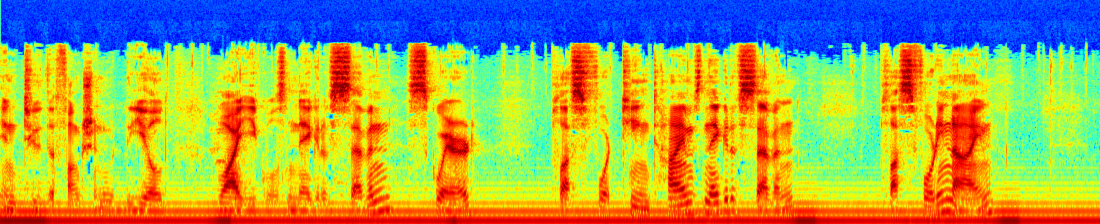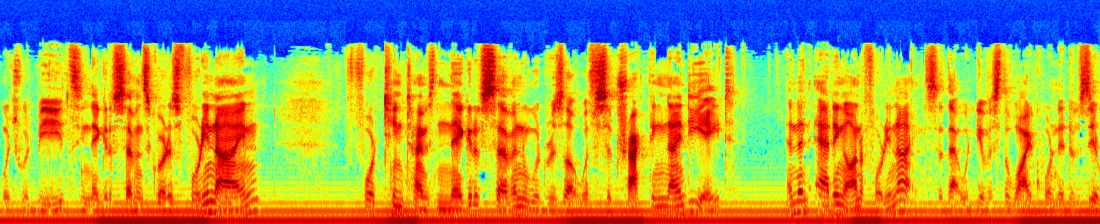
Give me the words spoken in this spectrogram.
into the function would yield y equals negative 7 squared plus 14 times negative 7 plus 49, which would be, let's see, negative 7 squared is 49. 14 times negative 7 would result with subtracting 98 and then adding on a 49. So that would give us the y coordinate of 0.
